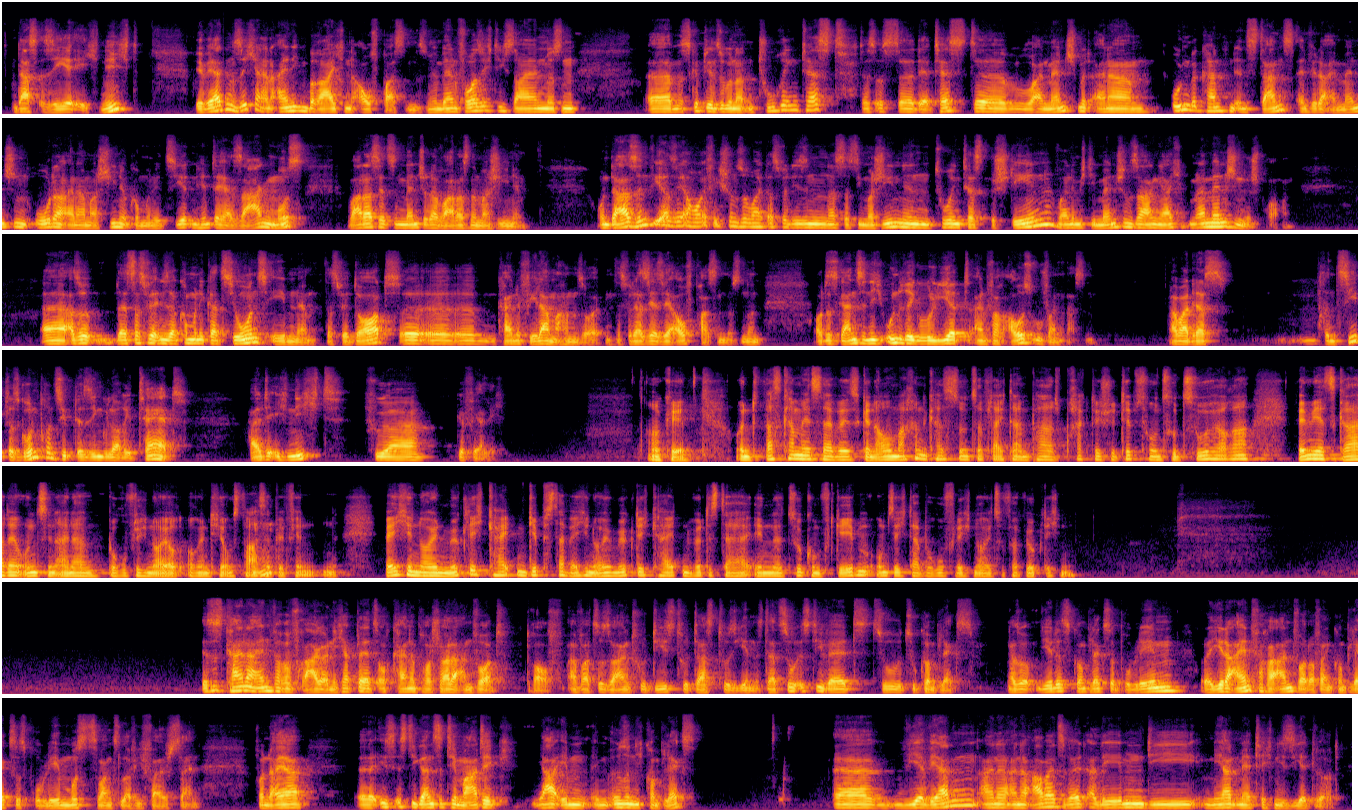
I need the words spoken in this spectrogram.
Das sehe ich nicht. Wir werden sicher in einigen Bereichen aufpassen müssen. Wir werden vorsichtig sein müssen. Ähm, es gibt den sogenannten Turing-Test. Das ist äh, der Test, äh, wo ein Mensch mit einer unbekannten Instanz, entweder einem Menschen oder einer Maschine kommuniziert und hinterher sagen muss, war das jetzt ein Mensch oder war das eine Maschine? Und da sind wir sehr häufig schon so weit, dass wir diesen, dass das die Maschinen den Turing-Test bestehen, weil nämlich die Menschen sagen, ja, ich habe mit einem Menschen gesprochen. Äh, also, dass, dass wir in dieser Kommunikationsebene, dass wir dort äh, äh, keine Fehler machen sollten, dass wir da sehr, sehr aufpassen müssen und auch das Ganze nicht unreguliert einfach ausufern lassen. Aber das Prinzip, das Grundprinzip der Singularität halte ich nicht für gefährlich. Okay. Und was kann man jetzt dabei jetzt genau machen? Kannst du uns da vielleicht ein paar praktische Tipps für unsere Zuhörer, wenn wir jetzt gerade uns in einer beruflichen Neuorientierungsphase mhm. befinden? Welche neuen Möglichkeiten gibt es da? Welche neuen Möglichkeiten wird es da in der Zukunft geben, um sich da beruflich neu zu verwirklichen? Es ist keine einfache Frage und ich habe da jetzt auch keine pauschale Antwort drauf. Einfach zu sagen, tut dies, tut das, tut jenes. Dazu ist die Welt zu, zu komplex. Also jedes komplexe Problem oder jede einfache Antwort auf ein komplexes Problem muss zwangsläufig falsch sein. Von daher äh, ist, ist die ganze Thematik ja eben, eben irrsinnig komplex. Äh, wir werden eine, eine Arbeitswelt erleben, die mehr und mehr technisiert wird.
